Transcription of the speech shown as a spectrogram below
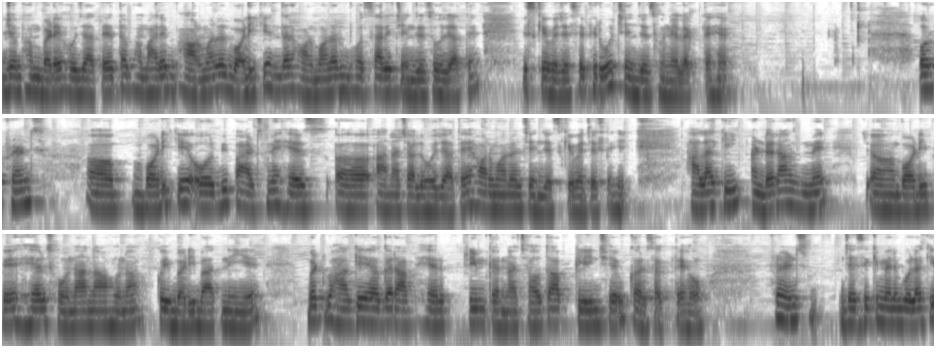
जब हम बड़े हो जाते हैं, तब हमारे हार्मोनल बॉडी के अंदर हार्मोनल बहुत सारे चेंजेस हो जाते हैं। इसके वजह से फिर वो चेंजेस होने लगते हैं। और फ्रेंड्स बॉडी के और भी पार्ट्स में हेयर्स आना चालू हो जाते हैं हार्मोनल चेंजेस की वजह से ही। हालाँकि अंडर आर्म में बॉडी पे हेयर्स होना ना होना कोई बड़ी बात नहीं है बट वहाँ के अगर आप हेयर ट्रिम करना चाहो तो आप क्लीन शेव कर सकते हो। फ्रेंड्स जैसे कि मैंने बोला कि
